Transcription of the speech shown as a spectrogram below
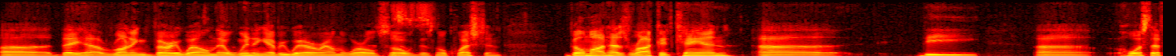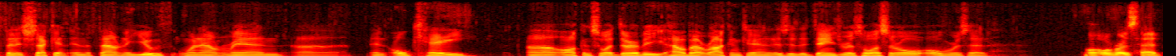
Uh, they are running very well and they're winning everywhere around the world, so there's no question. Bill Mott has Rocket Can, uh, the uh, horse that finished second in the Fountain of Youth, went out and ran uh, an okay uh, Arkansas Derby. How about Rocket Can? Is it a dangerous horse or o- over his head? Over his head.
